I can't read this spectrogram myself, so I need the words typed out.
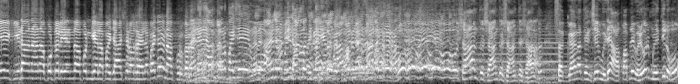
एक इडा नाना पोटले यांना पण गेला पाहिजे आशीर्वाद राहायला पाहिजे ना नागपूरकर नाही नाही नाही, आमच्यावर पाहिजे हो, आमच्यावर पाहिजे, आम्हाला पाहिजे. हो, हो, हो, हो, हो, शांत शांत शांत शांत. सगळ्यांना त्यांचे विडे आपापल्या वेळेवर मिळतील हो.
